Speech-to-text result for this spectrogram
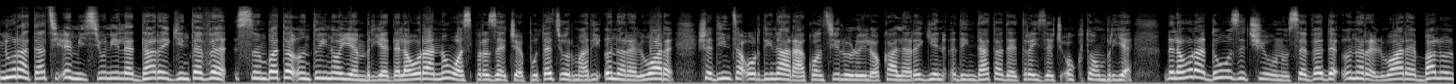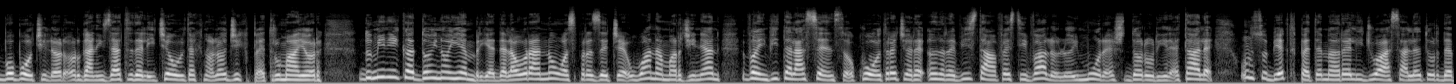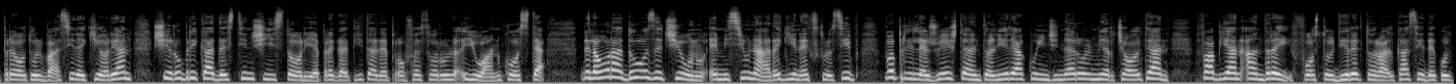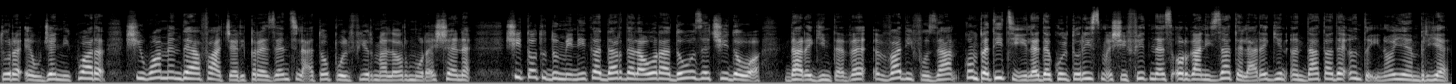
Nu ratați emisiunile Dareghin TV. Sâmbătă 1 noiembrie de la ora 19 puteți urmări în reluare ședința ordinară a Consiliului Local Reghin din data de 30 octombrie. De la ora 21 se vede în reluare balul bobocilor organizat de Liceul Tehnologic Petru Maior. Duminică 2 noiembrie de la ora 19 Oana Mărginean vă invită la Senso cu o trecere în revista a festivalului Mureș Dorurile tale, un subiect pe temă religioasă alături de preotul Vasile Chiorian și rubrica Destin și Istorie, pregătită de profesorul Ioan Costea. De la ora 21, emisiunea Reghin Exclusiv vă prilejuiește întâlnirea cu inginerul Mircea Oltean, Fabian Andrei, fostul director al Casei de Cultură Eugen Nicoară și oameni de afaceri prezenți la topul firmelor mureșene. Și tot duminică, dar de la ora 22, dar Reghin TV va difuza competițiile de culturism și fitness organizate la Reghin în data de 1 noiembrie.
